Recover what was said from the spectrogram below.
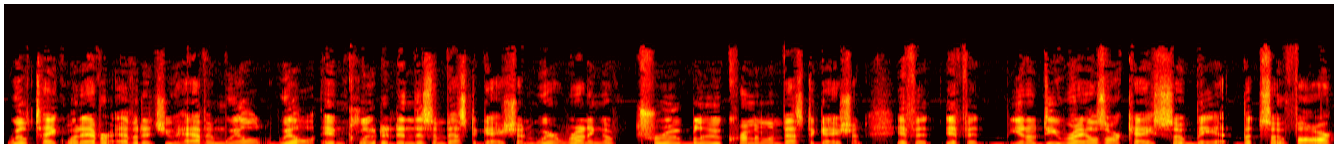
We'll take whatever evidence you have, and we'll we'll include it in this investigation. We're running a true blue criminal investigation. If it if it you know derails our case, so be it. But so far,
